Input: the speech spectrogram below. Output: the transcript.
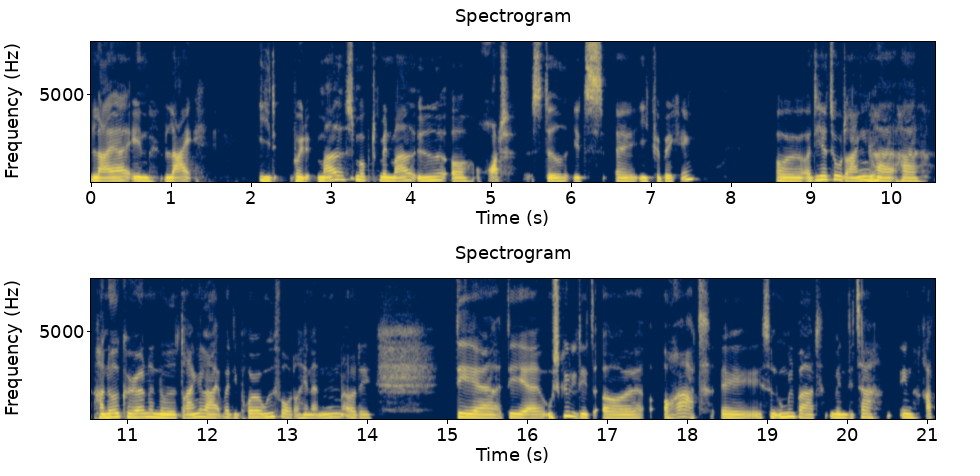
leger en leg i et, på et meget smukt, men meget øde og råt sted et, øh, i Quebec. Ikke? Og, og de her to drenge Jo. har, har, har noget kørende, noget drengeleg, hvor de prøver at udfordre hinanden, og det, det, er, det er uskyldigt og, og rart, øh, sådan umiddelbart, men det tager en ret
